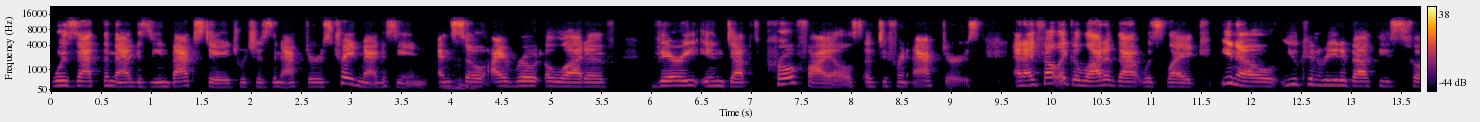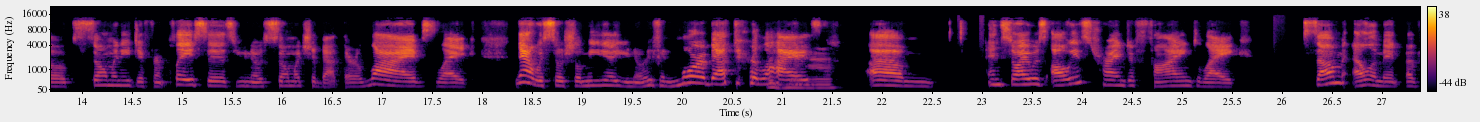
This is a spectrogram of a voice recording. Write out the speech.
was at the magazine backstage which is an actor's trade magazine. And mm-hmm. so i wrote a lot of very in-depth profiles of different actors. And i felt like a lot of that was like you know you can read about these folks so many different places. You know so much about their lives. Like now with social media you know even more about their lives. Mm-hmm. um and so i was always trying to find like some element of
